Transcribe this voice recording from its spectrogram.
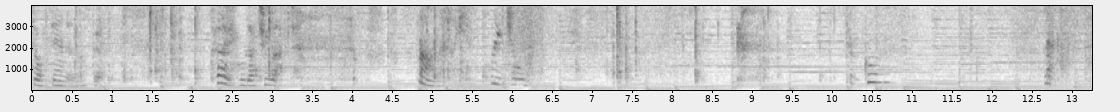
Still standing, that's good. Okay, we got two left. Oh man, I can't reach over. Next.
